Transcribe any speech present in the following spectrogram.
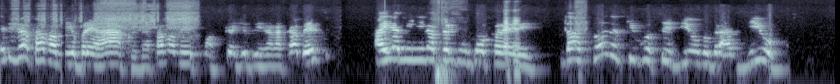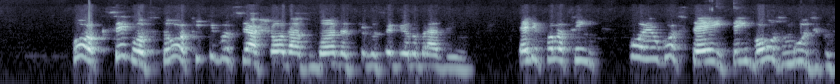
Ele já estava meio breaco, já estava meio com uma canjibrina na cabeça. Aí a menina perguntou para ele: das bandas que você viu no Brasil, pô, você gostou? O que, que você achou das bandas que você viu no Brasil? Ele falou assim: pô, eu gostei, tem bons músicos.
